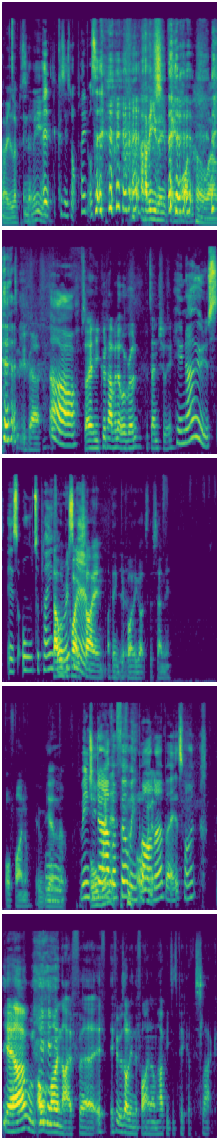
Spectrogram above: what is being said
wow. you love to see. in the it. league. Because he's not played, was it? I think he's only played one. Oh wow. to be fair, oh, so he could have a little run potentially. who knows? It's all to play That for, That would be quite it? exciting, I think, if Yeah. Ollie got to the semi or final. It- yeah. Oh. No. Means you don't have win a filming Or win it. partner, but it's fine. Yeah, I wouldn't, I wouldn't mind that if, uh, if if it was Ollie in the final. I'm happy to pick up the slack,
